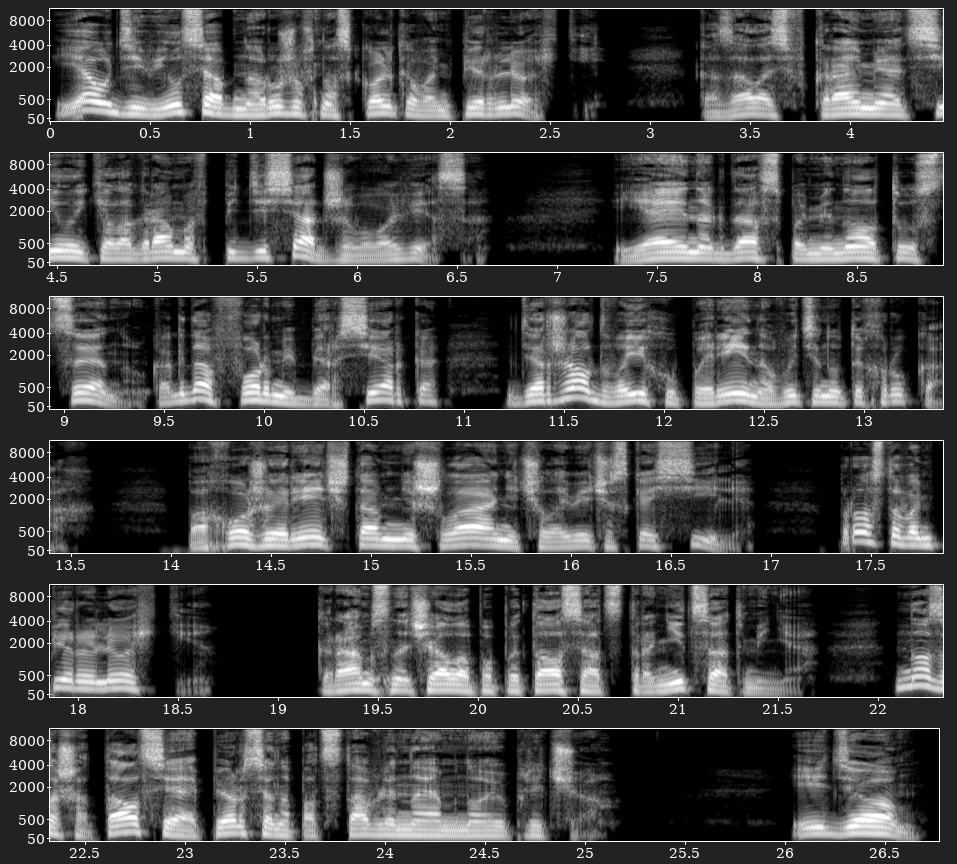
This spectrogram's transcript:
Я удивился, обнаружив, насколько вампир легкий. Казалось, в краме от силы килограммов 50 живого веса. Я иногда вспоминал ту сцену, когда в форме берсерка держал двоих упырей на вытянутых руках. Похоже, речь там не шла о нечеловеческой силе. Просто вампиры легкие. Крам сначала попытался отстраниться от меня, но зашатался и оперся на подставленное мною плечо. «Идем», —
